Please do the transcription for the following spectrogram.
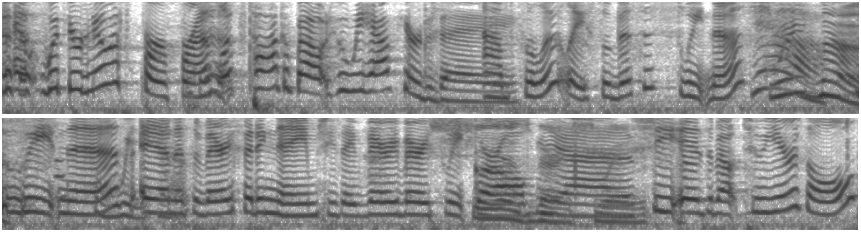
and with your newest fur friend, let's talk about who we have here today. Absolutely. So this is Sweetness. Yeah. Sweetness. Sweetness. Sweetness. And it's a very fitting name. She's a very, very sweet she girl. Is very yes. Sweet. She is about two years old.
